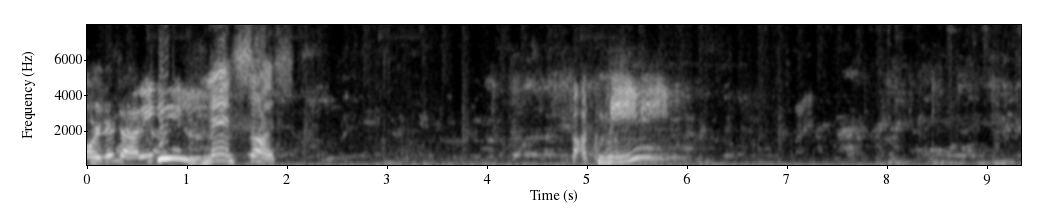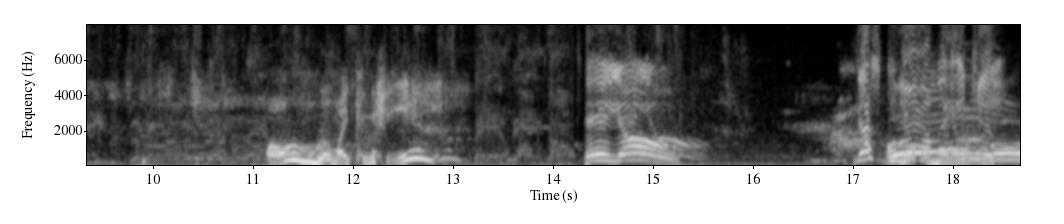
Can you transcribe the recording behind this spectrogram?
Order daddy. Man, sus. Fuck me. Oh, bro, my coochie. Hey yo. Let's go, I'm an agent.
